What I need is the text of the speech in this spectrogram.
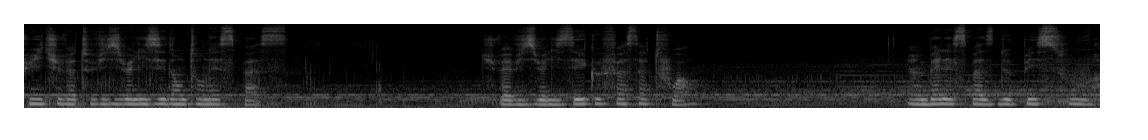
Puis tu vas te visualiser dans ton espace. Tu vas visualiser que face à toi, un bel espace de paix s'ouvre.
